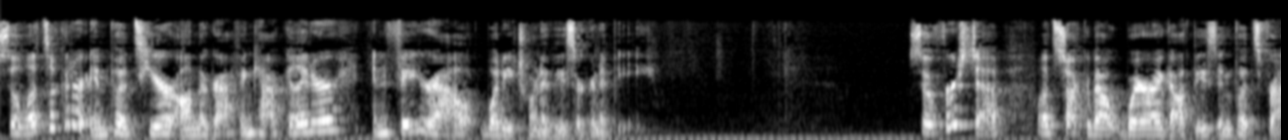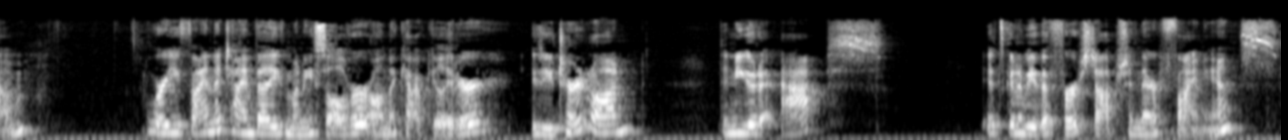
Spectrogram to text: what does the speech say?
So let's look at our inputs here on the graphing calculator and figure out what each one of these are going to be. So first up, let's talk about where I got these inputs from. Where you find the time value of money solver on the calculator is you turn it on, then you go to apps. It's going to be the first option there, finance.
